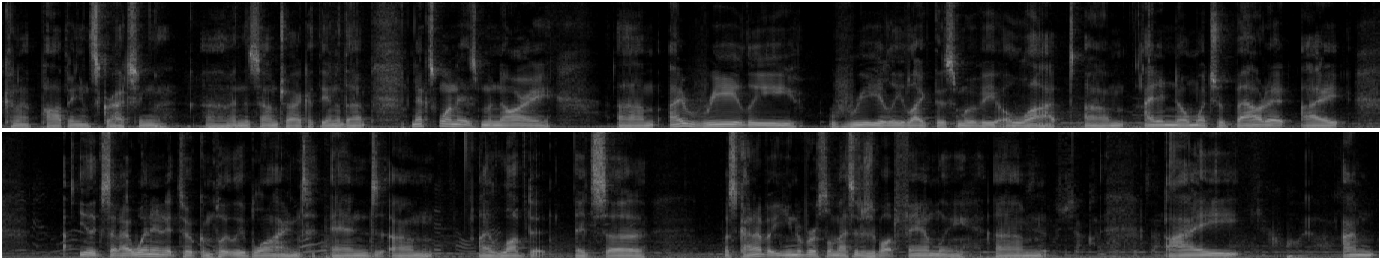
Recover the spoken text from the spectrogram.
kind of popping and scratching uh, in the soundtrack at the end of that. Next one is Minari. Um, I really, really like this movie a lot. Um, I didn't know much about it. I, like I said, I went in it to completely blind, and um, I loved it. It's a, it's kind of a universal message about family. Um, I, I'm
